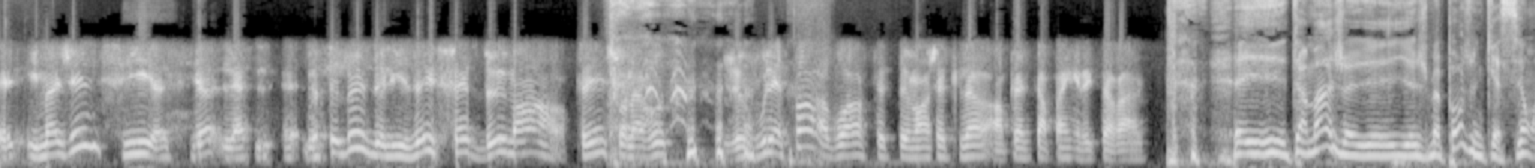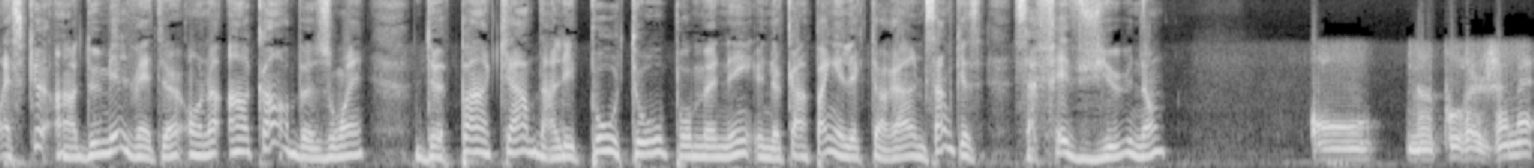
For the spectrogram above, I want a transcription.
eh, imagine si, euh, a la- l'autobus de l'Isée fait deux morts, sur la route. Je voulais pas avoir cette manchette-là en pleine campagne électorale. Et, Thomas, je, je me pose une question. Est-ce que en 2021, on a encore besoin de pancartes dans les poteaux pour mener une campagne électorale? Il me semble que ça fait vieux, non? on ne pourrait jamais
